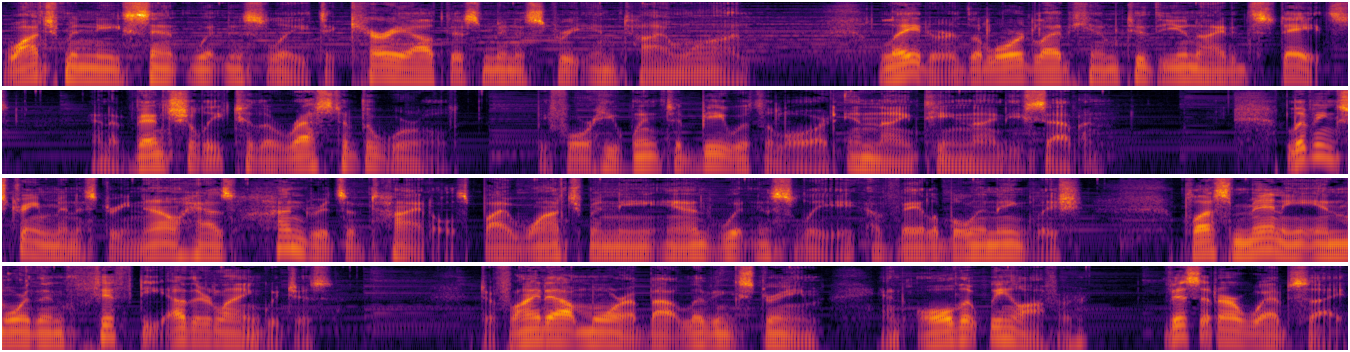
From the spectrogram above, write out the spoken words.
Watchman Nee sent Witness Lee to carry out this ministry in Taiwan. Later, the Lord led him to the United States and eventually to the rest of the world before he went to be with the Lord in 1997. Living Stream Ministry now has hundreds of titles by Watchman Nee and Witness Lee available in English, plus many in more than 50 other languages. To find out more about Living Stream and all that we offer, visit our website,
